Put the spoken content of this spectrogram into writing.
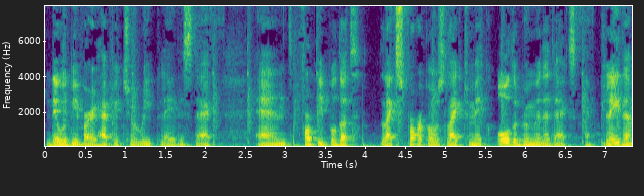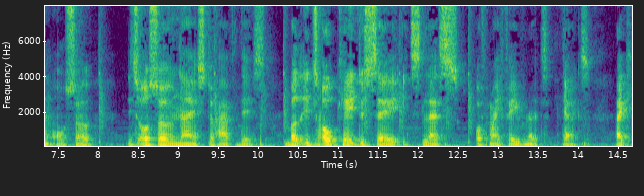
they would be very happy to replay this deck. And for people that like Sparkles like to make all the Bermuda decks and play them also, it's also nice to have this. But it's okay to say it's less of my favorite decks. Like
